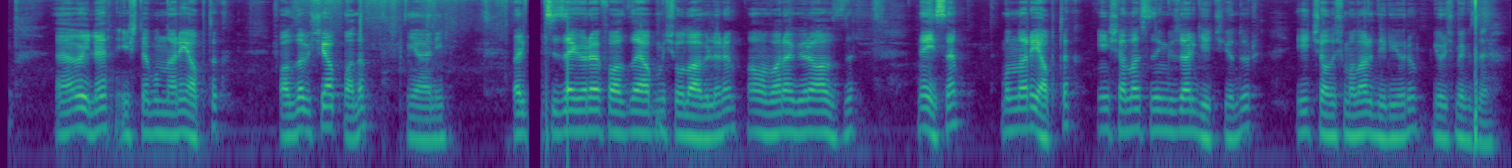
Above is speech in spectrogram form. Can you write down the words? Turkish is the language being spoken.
Ee, öyle işte bunları yaptık. Fazla bir şey yapmadım. Yani belki size göre fazla yapmış olabilirim. Ama bana göre azdı. Neyse. Bunları yaptık. İnşallah sizin güzel geçiyordur. İyi çalışmalar diliyorum. Görüşmek üzere.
